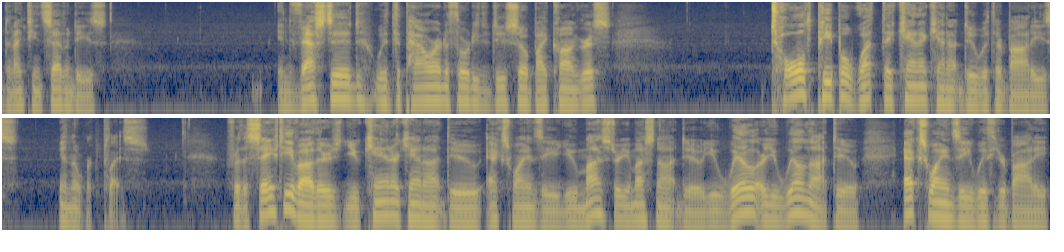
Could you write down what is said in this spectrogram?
the 1970s, invested with the power and authority to do so by Congress, told people what they can and cannot do with their bodies in the workplace. For the safety of others, you can or cannot do X, Y, and Z. You must or you must not do. You will or you will not do X, Y, and Z with your body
